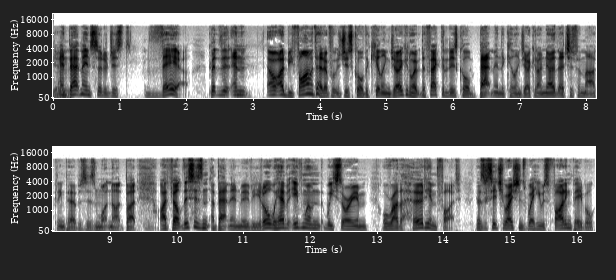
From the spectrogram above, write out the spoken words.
Yeah. and Batman's sort of just there. But the, and oh, I'd be fine with that if it was just called the Killing Joker. But the fact that it is called Batman: The Killing Joker, and I know that's just for marketing purposes and whatnot. But I felt this isn't a Batman movie at all. We have even when we saw him, or rather heard him fight. There's situations where he was fighting people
